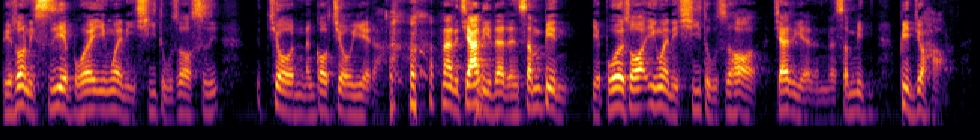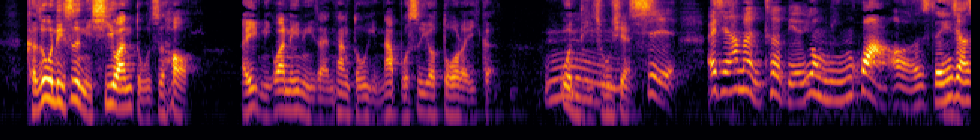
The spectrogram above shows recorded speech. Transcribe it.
比如说你失业不会因为你吸毒之后失就能够就业了，那你家里的人生病。也不会说，因为你吸毒之后，家里人的生病病就好了。可是问题是你吸完毒之后，哎，你万一你染上毒瘾，那不是又多了一个问题出现？嗯、是。而且他们很特别，用名画哦，等于讲，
